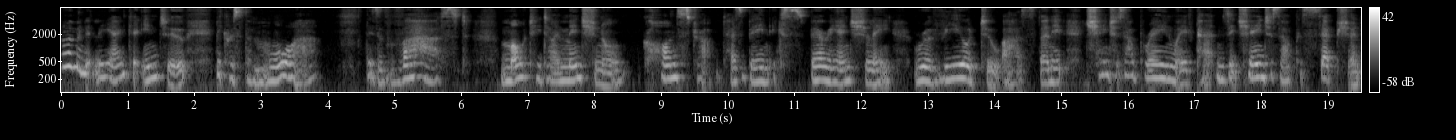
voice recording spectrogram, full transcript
permanently anchor into, because the more this vast, multi-dimensional construct has been experientially revealed to us, then it changes our brainwave patterns, it changes our perception,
